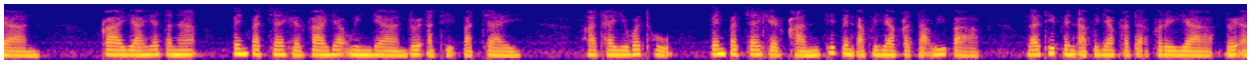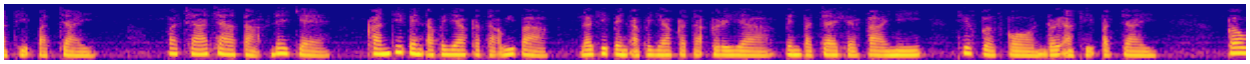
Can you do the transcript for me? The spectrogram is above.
ญาณ กายายตนะ เป็นปัจจัยแก่กายวิญญาณ โดยอธิปัจจัย หาทายวัตถุ เป็นปัจจัยแก่ขันธ์ที่เป็นอัพยากตะวิบาก และที่เป็นอัพยากตะกริยา โดยอธิปัจจัย ปัจฉาชาตะได้แก่ ขันธ์ที่เป็นอัพยากตะวิบาก และที่เป็นอัพยากตะกริยาเป็นปัจจัยแก่กายนี้ ที่เกิดก่อนโดยอธิปัจจัยกาว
